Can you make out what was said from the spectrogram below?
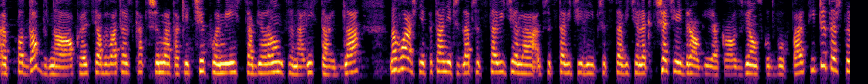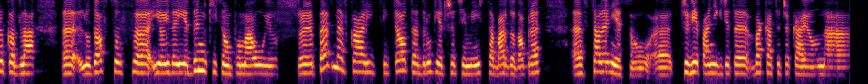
E, podobno Koalicja Obywatelska trzyma takie ciepłe miejsca biorące na listach dla, no właśnie, pytanie, czy dla przedstawiciela, przedstawicieli i przedstawicielek trzeciej drogi jako związku dwóch partii, czy też tylko dla e, ludowców e, i o ile jedynki są pomału już pewne w koalicji, to te drugie, trzecie miejsca bardzo dobre wcale nie są. Czy wie Pani, gdzie te wakaty czekają na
